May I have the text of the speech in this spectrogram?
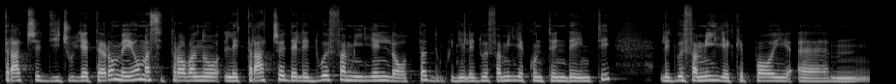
tracce di Giulietta e Romeo, ma si trovano le tracce delle due famiglie in lotta, quindi le due famiglie contendenti, le due famiglie che poi ehm,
